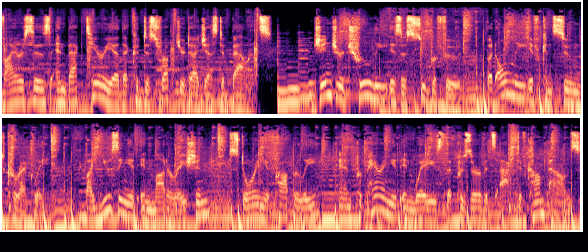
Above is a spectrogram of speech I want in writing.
viruses and bacteria that could disrupt your digestive balance. Ginger truly is a superfood, but only if consumed correctly. By using it in moderation, storing it properly, and preparing it in ways that preserve its active compounds,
